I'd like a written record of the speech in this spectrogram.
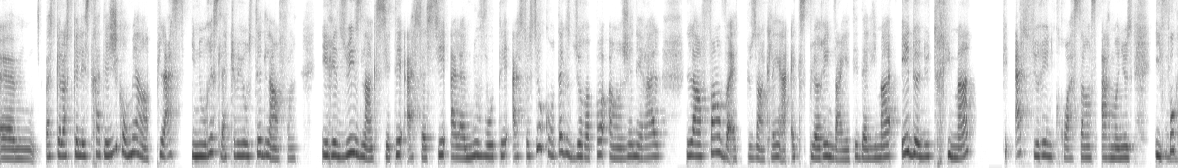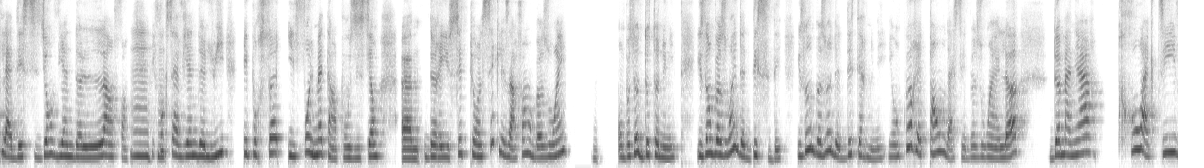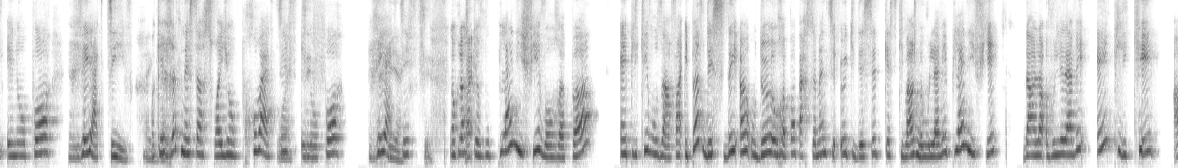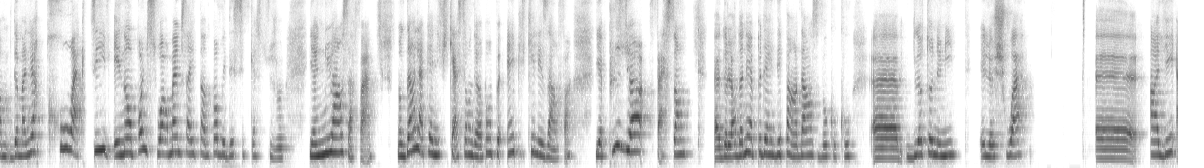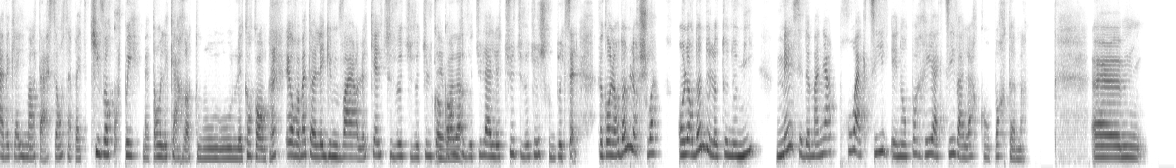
Euh, parce que lorsque les stratégies qu'on met en place, ils nourrissent la curiosité de l'enfant, ils réduisent l'anxiété associée à la nouveauté, associée au contexte du repas en général, l'enfant va être plus enclin à explorer une variété d'aliments et de nutriments puis assurer une croissance harmonieuse. Il faut que la décision vienne de l'enfant. Il faut mm-hmm. que ça vienne de lui. Et pour ça, il faut le mettre en position euh, de réussite. Puis on le sait que les enfants ont besoin ont besoin d'autonomie. Ils ont besoin de décider. Ils ont besoin de déterminer. Et on peut répondre à ces besoins-là de manière proactive et non pas réactive. OK, retenez ça. Soyons proactifs et non pas réactifs. Donc, lorsque vous planifiez vos repas, impliquez vos enfants. Ils peuvent décider un ou deux repas par semaine, c'est eux qui décident qu'est-ce qu'ils mangent, mais vous l'avez planifié dans leur, vous l'avez impliqué de manière proactive et non pas le soir même, ça ne tente pas, mais décide qu'est-ce que tu veux. Il y a une nuance à faire. Donc, dans la planification des repas, on peut impliquer les enfants. Il y a plusieurs façons euh, de leur donner un peu d'indépendance, vos cocos, euh, de l'autonomie et le choix euh, en lien avec l'alimentation. Ça peut être qui va couper, mettons, les carottes ou le concombre. Et on va mettre un légume vert, lequel tu veux. Tu veux-tu le concombre, tu veux-tu la laitue, tu veux-tu le chou de Bruxelles? Fait qu'on leur donne leur choix. On leur donne de l'autonomie, mais c'est de manière proactive et non pas réactive à leur comportement. Euh,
